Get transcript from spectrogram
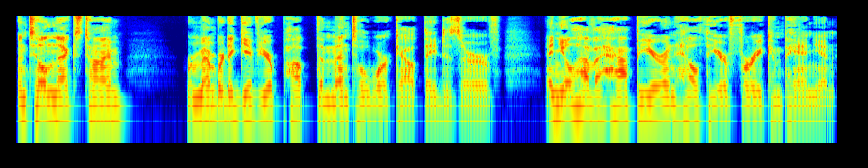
Until next time, remember to give your pup the mental workout they deserve, and you'll have a happier and healthier furry companion.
